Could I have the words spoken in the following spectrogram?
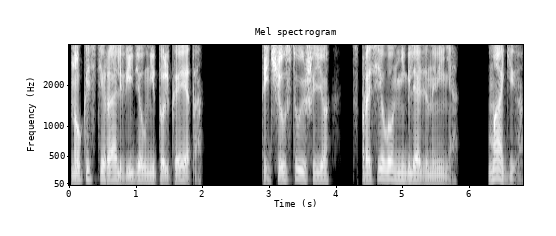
Но Костераль видел не только это. «Ты чувствуешь ее?» — спросил он, не глядя на меня. «Магию.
